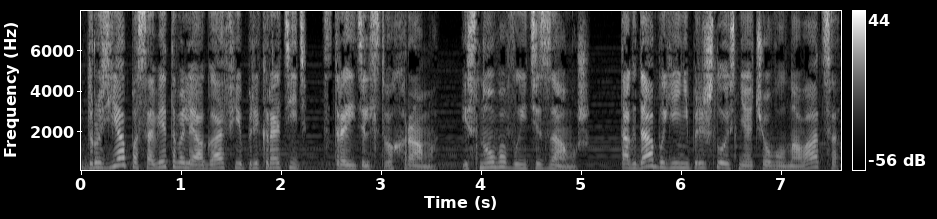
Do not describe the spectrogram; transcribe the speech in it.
Друзья посоветовали Агафье прекратить строительство храма и снова выйти замуж. Тогда бы ей не пришлось ни о чем волноваться,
